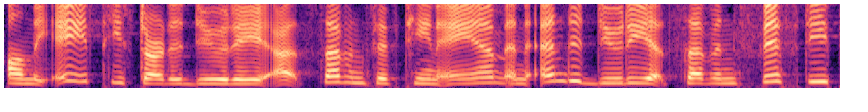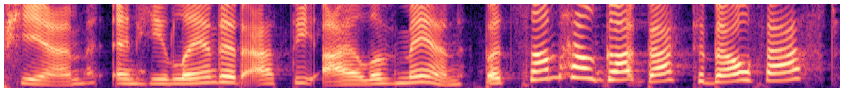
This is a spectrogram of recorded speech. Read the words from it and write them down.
On the 8th, he started duty at 7:15 a.m. and ended duty at 7:50 p.m. and he landed at the Isle of Man, but somehow got back to Belfast.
